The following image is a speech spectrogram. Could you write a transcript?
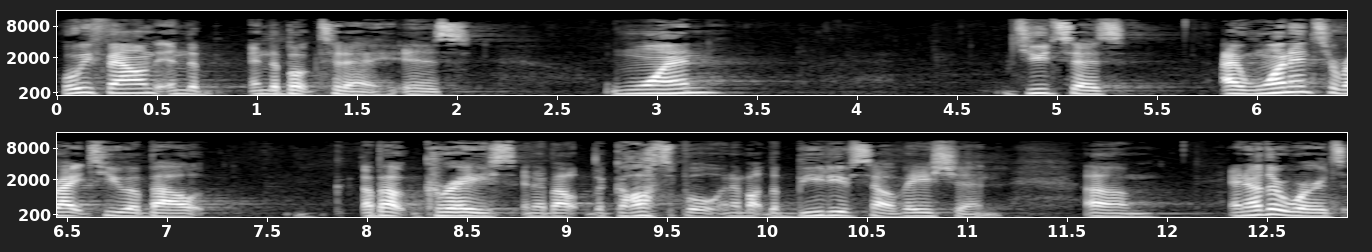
What we found in the in the book today is one. Jude says, "I wanted to write to you about about grace and about the gospel and about the beauty of salvation." Um, in other words,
